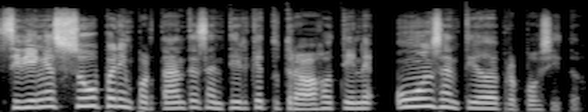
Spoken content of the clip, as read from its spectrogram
Si bien es súper importante sentir que tu trabajo tiene un sentido de propósito,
